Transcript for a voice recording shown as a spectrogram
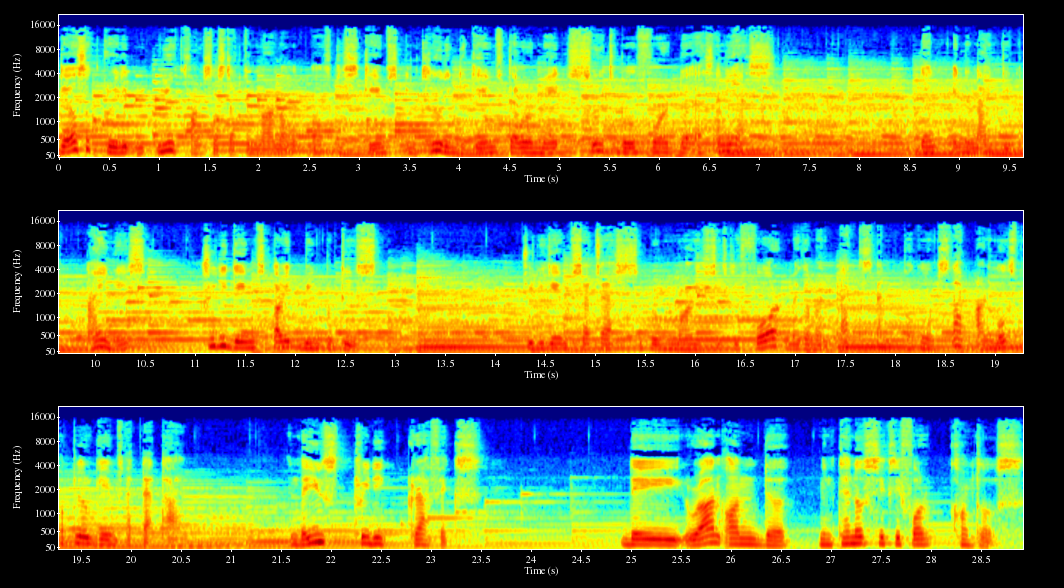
They also created new consoles that can run all of these games, including the games that were made suitable for the SNES. Then, in the 1990s, 3D games started being produced. 3D games such as Super Mario 64, Mega Man X, and Pokemon Snap are the most popular games at that time. And they use 3D graphics they run on the Nintendo 64 consoles.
